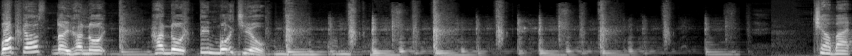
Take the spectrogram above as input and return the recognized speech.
Podcast đầy Hà Nội, Hà Nội tin mỗi chiều. Chào bạn,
